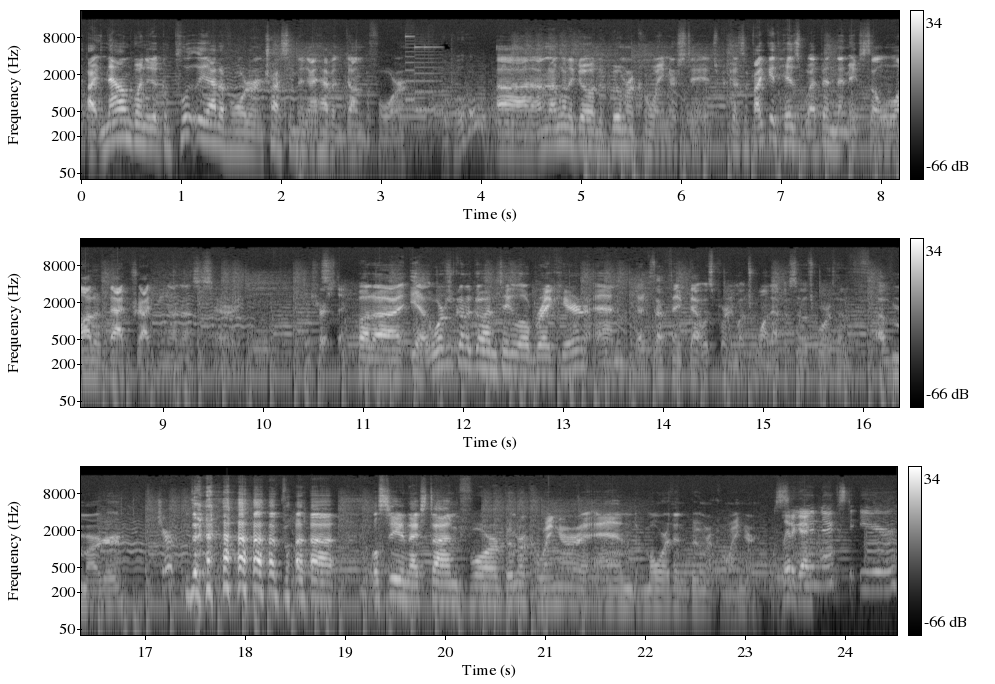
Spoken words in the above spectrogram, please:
Alright, now I'm going to go completely out of order and try something I haven't done before. Uh, and I'm going to go to Boomer Kuwanger stage, because if I get his weapon, that makes a lot of backtracking unnecessary. Interesting. But uh, yeah, we're just going to go ahead and take a little break here, and I think that was pretty much one episode's worth of, of murder. Sure. but uh, we'll see you next time for Boomer Kuwanger and more than Boomer Kuwanger. Later, See you gang. next year.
